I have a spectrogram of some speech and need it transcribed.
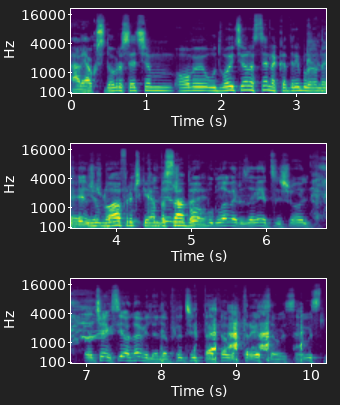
Ali ako se dobro sećam, ove u dvojici ona scena kad driblaju one južnoafričke ambasadore. Kad bombu Gloveru za vecu šolj, on čovjek sjeo navilje da pročita, tamo tresao se usli.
